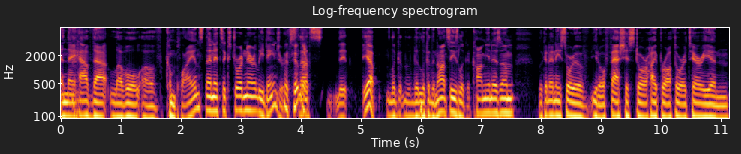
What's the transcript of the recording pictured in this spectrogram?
and they have that level of compliance, then it's extraordinarily dangerous. That's Hitler. That's it. Yeah, look at the look at the Nazis. Look at communism. Look at any sort of you know fascist or hyper authoritarian.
